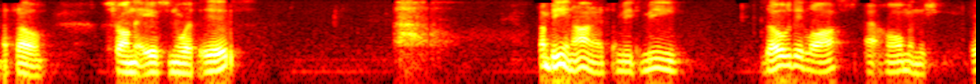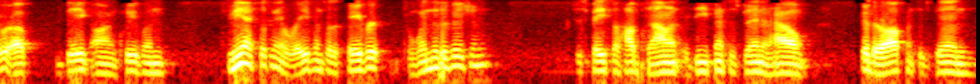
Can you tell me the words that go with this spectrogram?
That's how strong the AFC North is. If I'm being honest. I mean, to me, though they lost at home and they were up big on Cleveland, to me, I still think the Ravens are the favorite to win the division, just based on how dominant their defense has been and how good their offense has been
